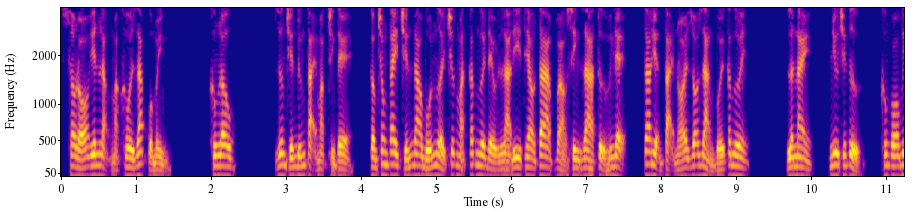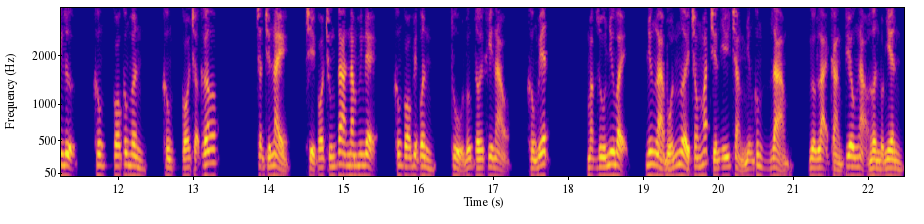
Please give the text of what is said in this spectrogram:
sau đó yên lặng mặc khôi giáp của mình. Không lâu, dương chiến đứng tại mặc chỉnh tề, cầm trong tay chiến đao bốn người trước mặt các ngươi đều là đi theo ta vào sinh ra tự huynh đệ, ta hiện tại nói rõ ràng với các ngươi lần này, như chiến tử, không có vinh dự, không có công vân, không có trợ cấp. Trận chiến này, chỉ có chúng ta năm huynh đệ, không có việt quân, thủ vững tới khi nào, không biết. Mặc dù như vậy, nhưng là bốn người trong mắt chiến ý chẳng những không giảm, ngược lại càng kiêu ngạo hơn đột nhiên,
